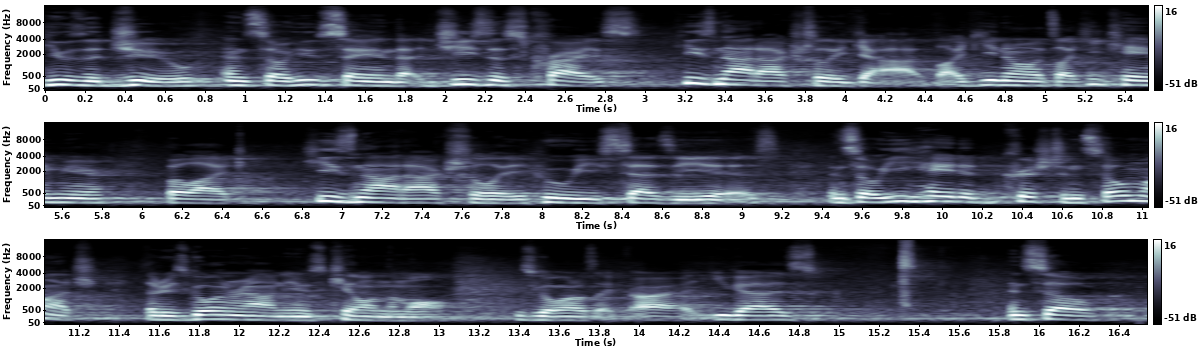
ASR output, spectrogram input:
he was a Jew. And so he was saying that Jesus Christ, he's not actually God. Like, you know, it's like he came here, but like he's not actually who he says he is. And so he hated Christians so much that he was going around and he was killing them all. He was going, I was like, all right, you guys. And so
